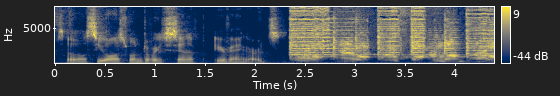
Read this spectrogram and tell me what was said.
So, I'll see you all next one. Don't forget to stand up your Vanguards. Thank you.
